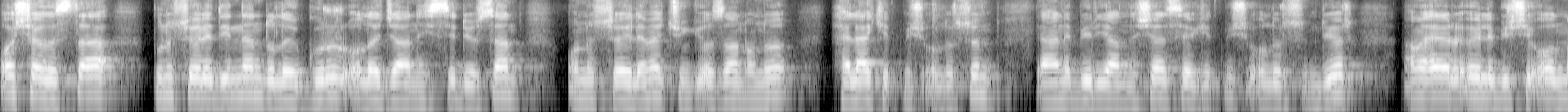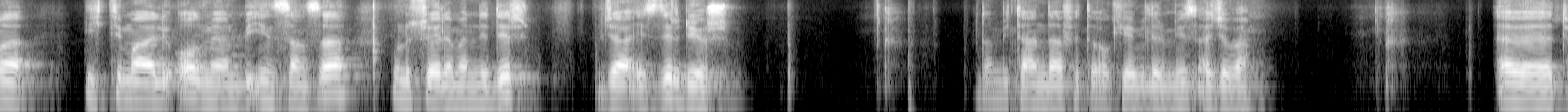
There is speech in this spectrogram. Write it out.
o şahısta bunu söylediğinden dolayı gurur olacağını hissediyorsan onu söyleme. Çünkü o zaman onu helak etmiş olursun. Yani bir yanlışa sevk etmiş olursun diyor. Ama eğer öyle bir şey olma ihtimali olmayan bir insansa bunu söylemen nedir? Caizdir diyor. Buradan bir tane daha fetva okuyabilir miyiz acaba? Evet,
